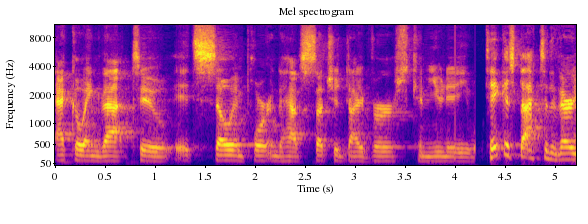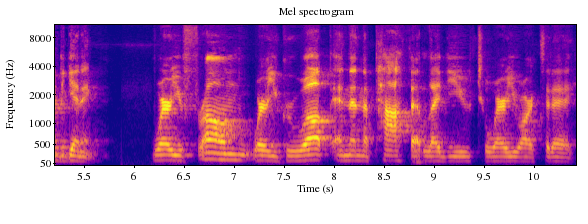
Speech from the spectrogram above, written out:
echoing that too, it's so important to have such a diverse community. Take us back to the very beginning. Where are you from? Where you grew up, and then the path that led you to where you are today,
